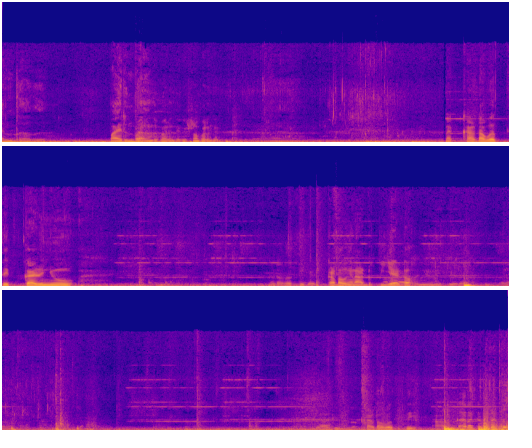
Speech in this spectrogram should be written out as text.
എന്താ അത് പരുന്ത. കൃഷ്ണ കഴിഞ്ഞു. കടവ് ഇങ്ങനെ അടുപ്പിക്കുക. കടവെത്തി ആൾക്കാരൊക്കെ ഉണ്ടല്ലോ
